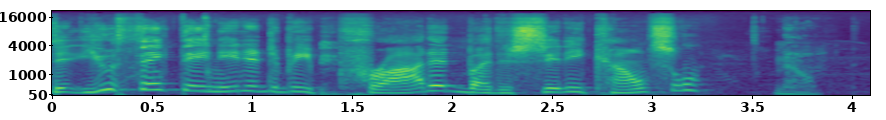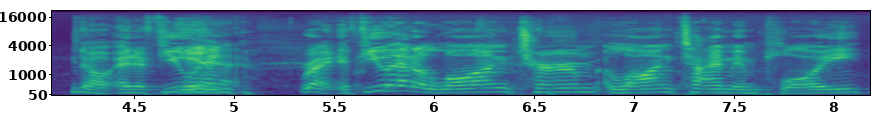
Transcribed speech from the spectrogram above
Did you think they needed to be prodded by the city council? No. No, and if you In- had right, if you had a long-term, long-time employee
